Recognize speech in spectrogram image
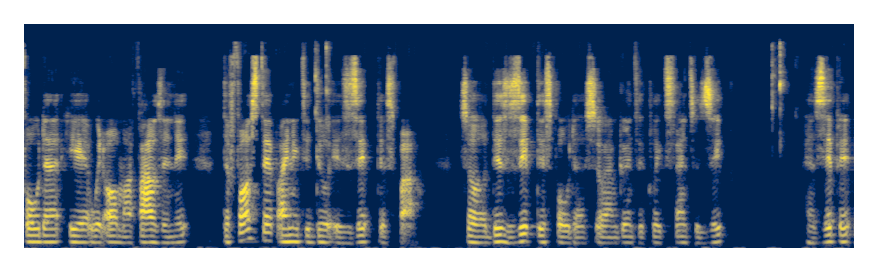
folder here with all my files in it. The first step I need to do is zip this file. So this zip this folder. So I'm going to click send to zip and zip it.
